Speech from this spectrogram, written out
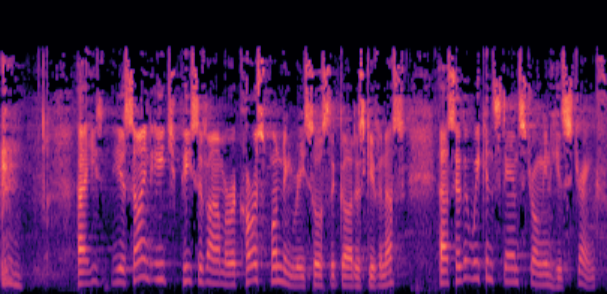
uh, he assigned each piece of armour a corresponding resource that God has given us uh, so that we can stand strong in his strength.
